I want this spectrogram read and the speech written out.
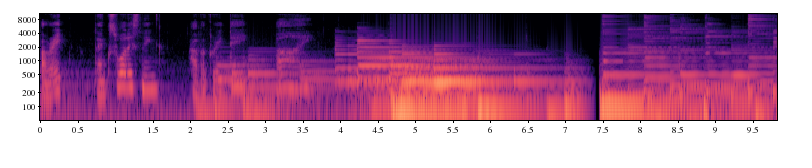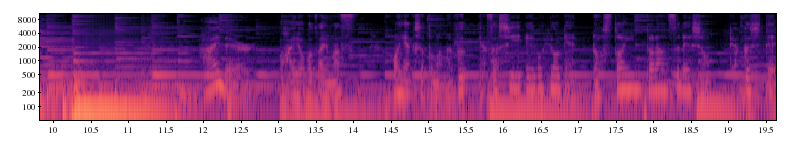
Alright, thanks for listening. Have a great day. Bye. Hi there. おはようございます。翻訳者と学ぶ優しい英語表現ロストイントランスレーション略して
